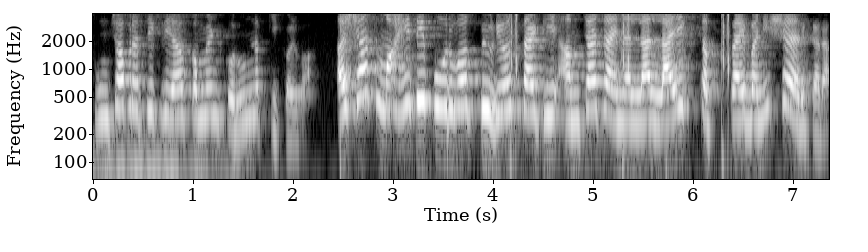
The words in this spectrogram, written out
तुमच्या प्रतिक्रिया कमेंट करून नक्की कळवा. अशाच माहितीपूर्वक व्हिडिओसाठी आमच्या चॅनलला लाईक सबस्क्राईब आणि शेअर करा.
